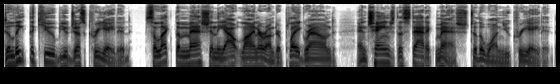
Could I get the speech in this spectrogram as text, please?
Delete the cube you just created, select the mesh in the outliner under Playground, and change the static mesh to the one you created.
